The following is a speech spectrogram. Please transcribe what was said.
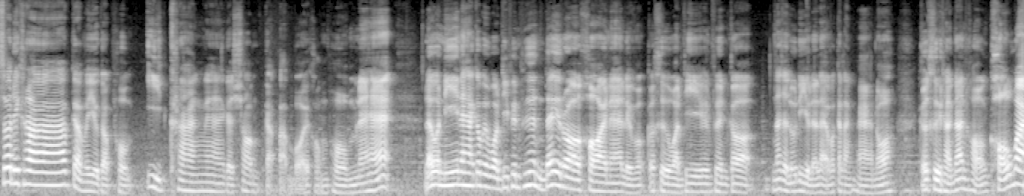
สวัสดีครับ กลับมาอยู่กับผมอีกครั้งนะฮะกับช่องกับปับบอยของผมนะฮะแล้ววันนี้นะฮะก็เป็นวันที่เพื่อนๆได้รอคอยนะฮะหรือก็คือวันที่เพื่อนๆก็น่าจะรู้ดีอยู่แล้วแหละว่ากำลังมาเนาะก็คือทางด้านของของใหม่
